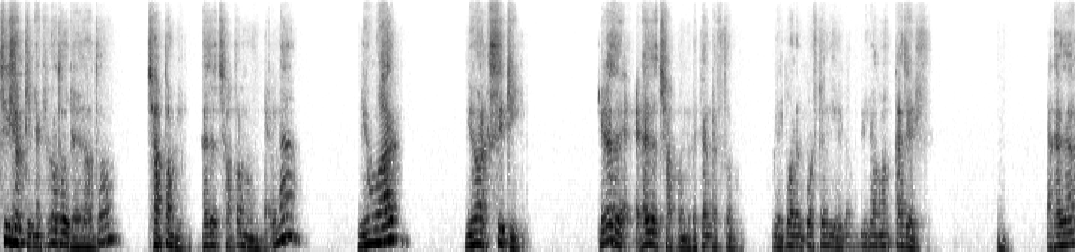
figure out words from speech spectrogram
ছেষট্টি নাকি? কত ওটা হতো ছাপ্পান্ন। এক হাজার ছাপ্পান্ন তাই না? New York New York City. ঠিক আছে? এক হাজার ছাপ্পান্ন খেয়াল রাখতে হবে। দিয়ে দিলাম, এটা আমার কাজে আসবে। হুম। এক হাজার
